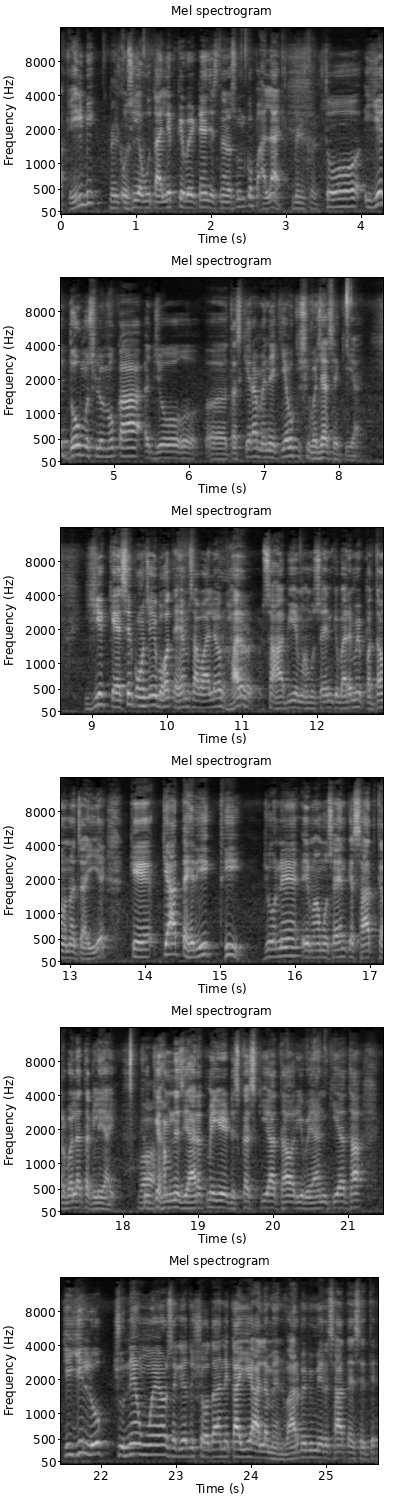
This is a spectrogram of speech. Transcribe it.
अकील भी। उसी अबू तालिब के बेटे हैं जिसने रसूल को पाला है। बिल्कुल। तो ये दो मुस्लिमों का जो तस्करा मैंने किया वो किसी वजह से किया है। ये कैसे पहुँचे ये बहुत अहम सवाल है और हर सहाबी इमाम हुसैन के बारे में पता होना चाहिए कि क्या तहरीक थी जो उन्हें इमाम हुसैन के साथ करबला तक ले आई। क्योंकि हमने ज़्यारत में ये डिस्कस किया था और ये बयान किया था कि ये लोग चुने हुए हैं और सैदुलशदा ने कहा ये आलम अनवार में भी मेरे साथ ऐसे थे।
